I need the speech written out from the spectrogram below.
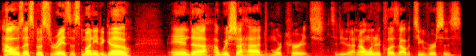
How was I supposed to raise this money to go? And uh, I wish I had more courage to do that. And I wanted to close out with two verses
